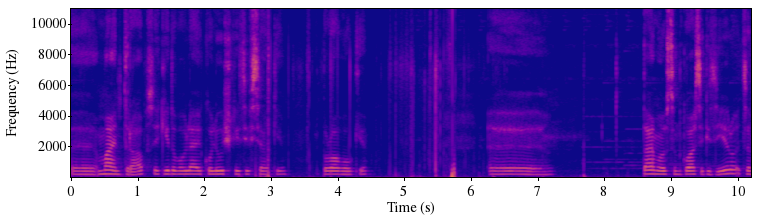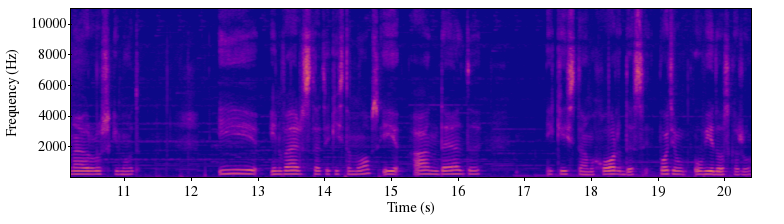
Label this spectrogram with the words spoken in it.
е, Mindtraps, який додає колючки ці всякі проволоки. Е, Time of Classic Zero, це найрусський мод. І Inversed якийсь там mobs, і Undead якийсь там Hordes. Потім у відео скажу.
